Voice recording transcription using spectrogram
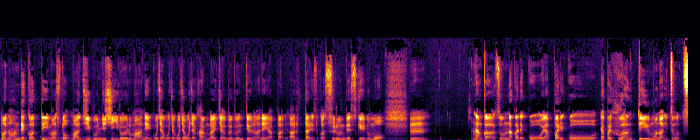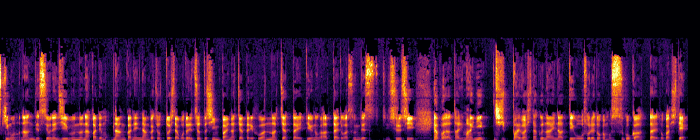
まあなんでかって言いますとまあ自分自身いろいろまあねごちゃごちゃごちゃごちゃ考えちゃう部分っていうのはねやっぱあったりとかするんですけれどもうん。なんかその中でこうやっぱりこうやっぱり不安っていうものはいつもつきものなんですよね。自分の中でも。なんかねなんかちょっとしたことでちょっと心配になっちゃったり不安になっちゃったりっていうのがあったりとかするんですするしやっぱ当たり前に失敗はしたくないなっていう恐れとかもすごくあったりとかして、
